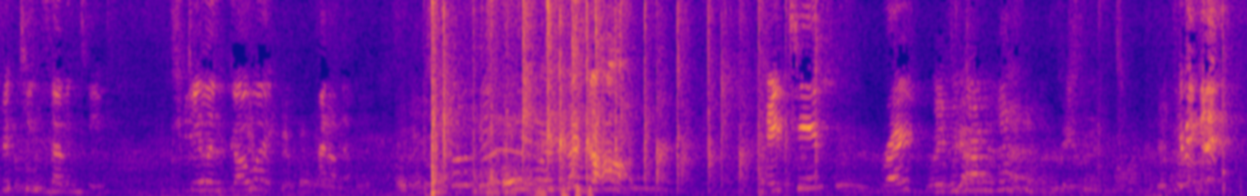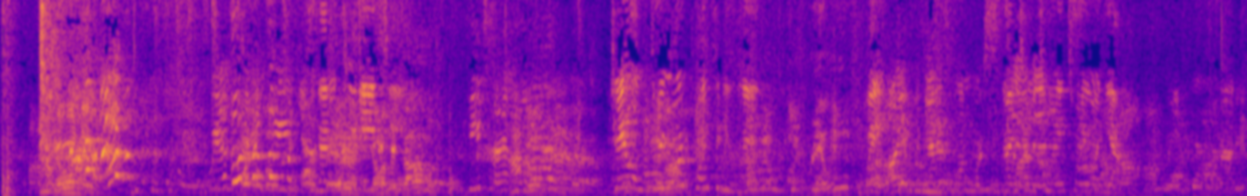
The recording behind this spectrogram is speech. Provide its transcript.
15, 17. Jalen, go like, I don't know. Good job. 18, right? Wait, who got it in? Get it, get it. Go in there. We have Went a little too 17, far. 17, go in the 18. top. Can you turn it? I don't know. Jalen, three more points and you win. Really? Wait, all you have to get is one more 19, 20, 21, yeah. We need four more, Maddie.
